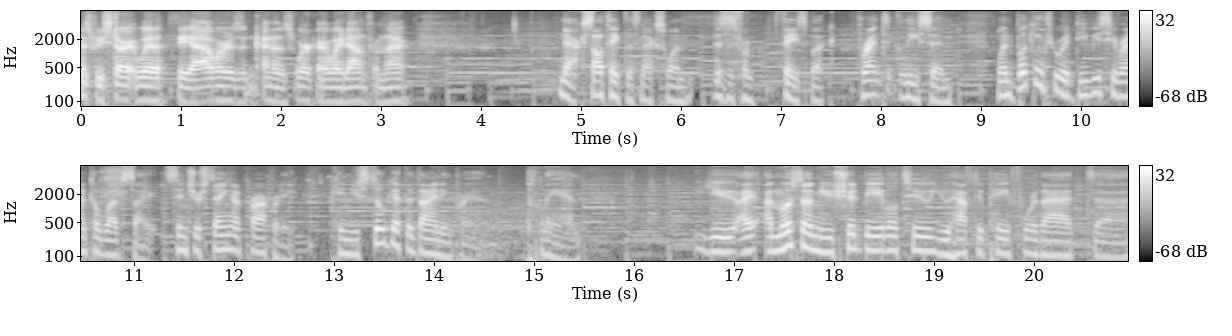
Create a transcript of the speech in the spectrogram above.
as we start with the hours and kind of just work our way down from there. Next, I'll take this next one. This is from Facebook. Brent Gleason. When booking through a DVC rental website, since you're staying on property, can you still get the dining plan? Plan. You, I, I most of them you should be able to. You have to pay for that uh,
